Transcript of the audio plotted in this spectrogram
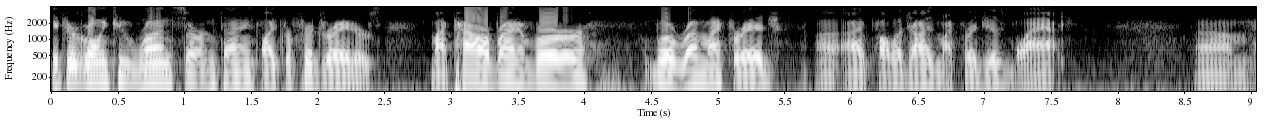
if you're going to run certain things like refrigerators, my PowerBright inverter will run my fridge. Uh, I apologize, my fridge is black. Um,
